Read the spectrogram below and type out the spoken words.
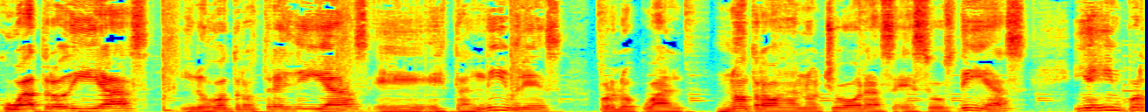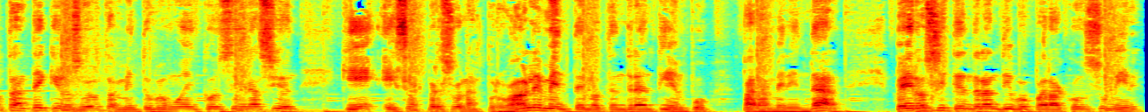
cuatro días y los otros tres días eh, están libres, por lo cual no trabajan ocho horas esos días y es importante que nosotros también tomemos en consideración que esas personas probablemente no tendrán tiempo para merendar, pero sí tendrán tiempo para consumir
